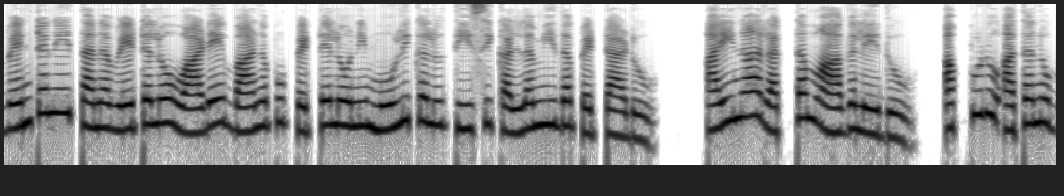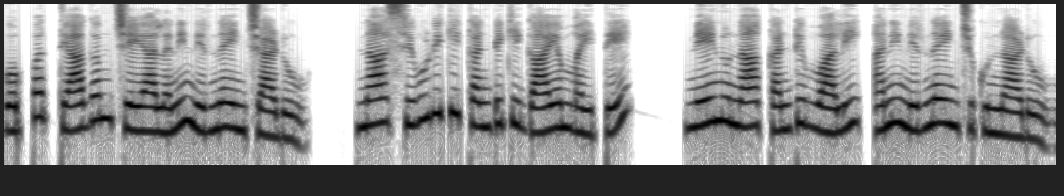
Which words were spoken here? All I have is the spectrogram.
వెంటనే తన వేటలో వాడే బాణపు పెట్టెలోని మూలికలు తీసి కళ్ళమీద పెట్టాడు. అయినా రక్తం ఆగలేదు. అప్పుడు అతను గొప్ప త్యాగం చేయాలని నిర్ణయించాడు. నా శివుడికి కంటికి గాయం అయితే నేను నా కంటివ్వాలి అని నిర్ణయించుకున్నాడు.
